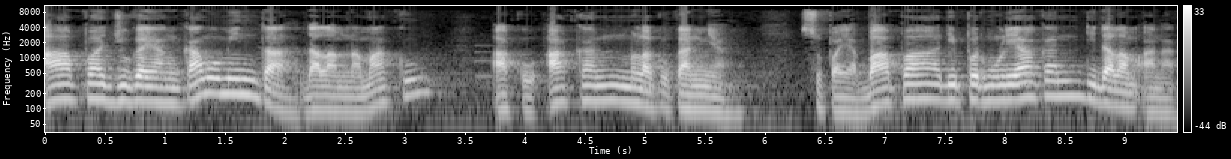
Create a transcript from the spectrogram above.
apa juga yang kamu minta dalam namaku, aku akan melakukannya, supaya Bapa dipermuliakan di dalam anak.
